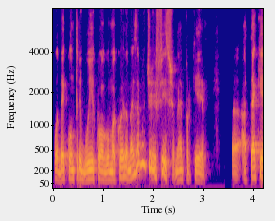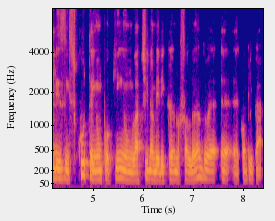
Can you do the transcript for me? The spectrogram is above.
poder contribuir com alguma coisa, mas é muito difícil, né? Porque uh, até que eles escutem um pouquinho um latino-americano falando é, é, é, complicado.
